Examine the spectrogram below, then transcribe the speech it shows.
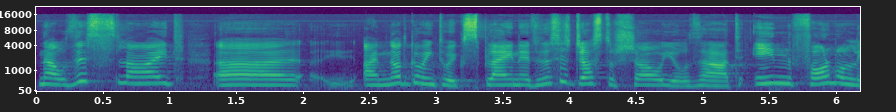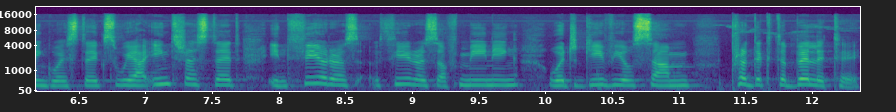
Now, this slide, uh, I'm not going to explain it. This is just to show you that in formal linguistics, we are interested in theories, theories of meaning which give you some predictability.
